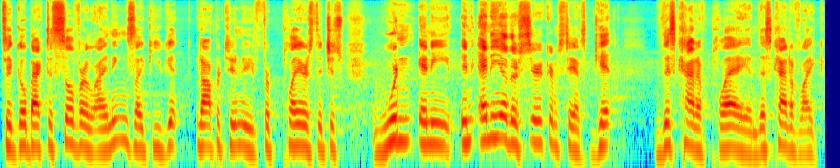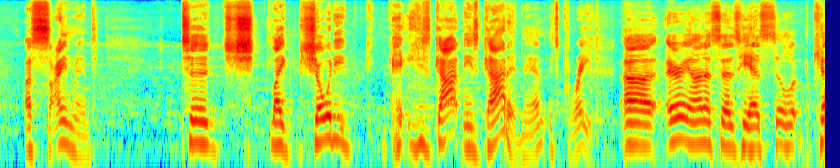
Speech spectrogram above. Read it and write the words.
to go back to silver linings. Like you get an opportunity for players that just wouldn't any in any other circumstance get this kind of play and this kind of like assignment to sh- like show what he he's got and he's got it, man. It's great. Uh, Ariana says he has sil- ki-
